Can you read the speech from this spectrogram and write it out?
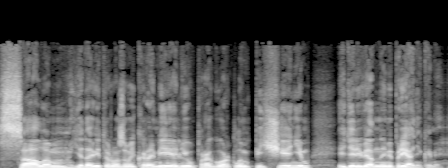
с салом, ядовито-розовой карамелью, прогорклым печеньем и деревянными пряниками.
